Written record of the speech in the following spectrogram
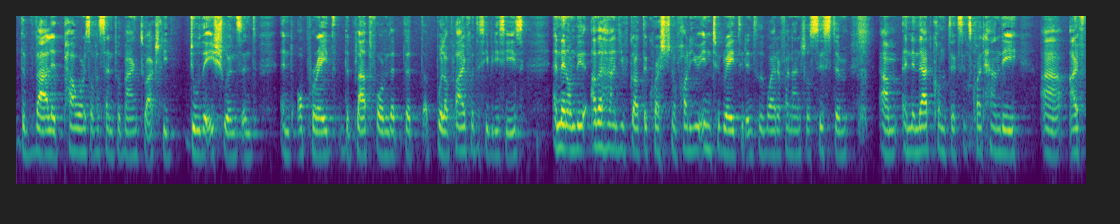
the valid powers of a central bank to actually do the issuance and, and operate the platform that, that will apply for the CBDCs? And then on the other hand, you've got the question of how do you integrate it into the wider financial system? Um, and in that context, it's quite handy. Uh, I've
